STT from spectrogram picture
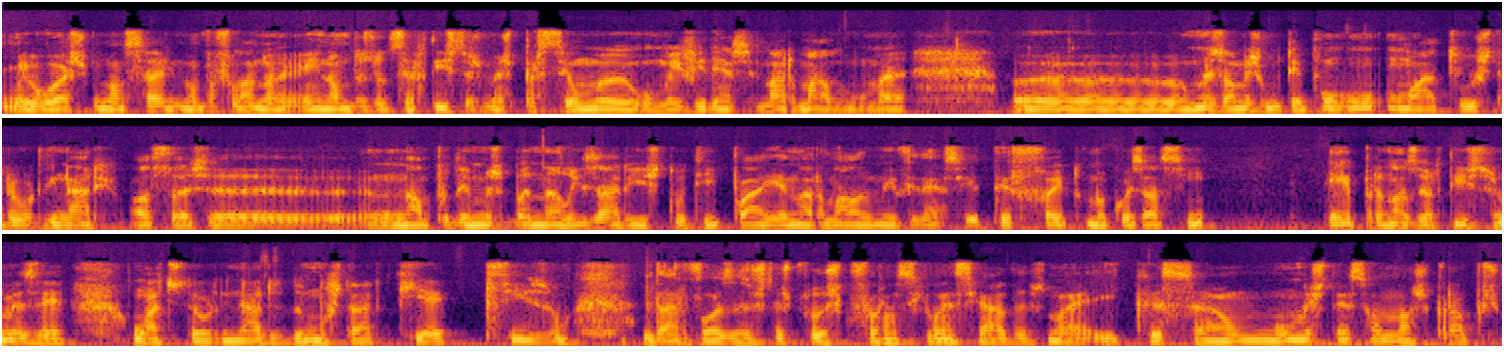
eu acho, não sei, não vou falar em nome dos outros artistas, mas pareceu uma, uma evidência normal, uma, uh, mas ao mesmo tempo um, um, ato extraordinário. Ou seja, não podemos banalizar isto, tipo, ah, é normal, é uma evidência ter feito uma coisa assim é para nós artistas, mas é um ato extraordinário de mostrar que é preciso dar voz a estas pessoas que foram silenciadas, não é? E que são uma extensão de nós próprios,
